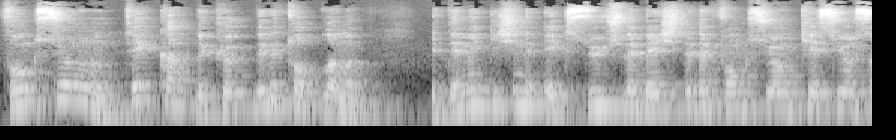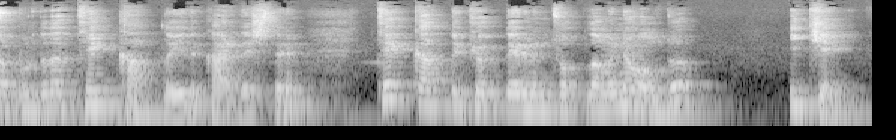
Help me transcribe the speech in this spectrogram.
Fonksiyonunun tek katlı kökleri toplamı. E demek ki şimdi eksi 3 ile 5'te de fonksiyon kesiyorsa burada da tek katlıydı kardeşlerim. Tek katlı köklerinin toplamı ne oldu? 2.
